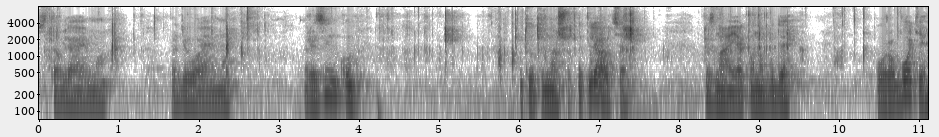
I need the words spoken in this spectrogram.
вставляємо, продіваємо резинку. Тут наша петля, оця. Не знаю, як вона буде у роботі.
